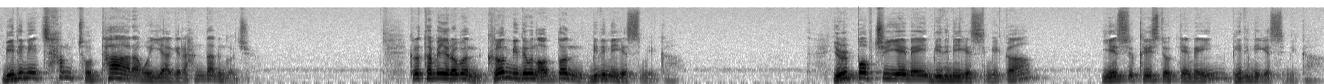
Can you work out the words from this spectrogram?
믿음이 참 좋다라고 이야기를 한다는 거죠. 그렇다면 여러분 그런 믿음은 어떤 믿음이겠습니까? 율법주의에 매인 믿음이겠습니까? 예수 그리스도께 매인 믿음이겠습니까?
